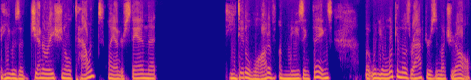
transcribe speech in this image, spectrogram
he was a generational talent. I understand that he did a lot of amazing things. But when you look in those rafters in Montreal,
